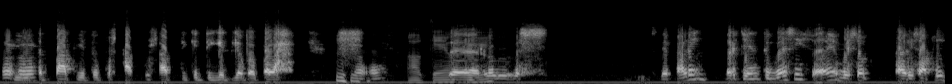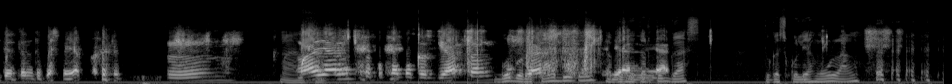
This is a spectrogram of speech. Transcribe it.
Di tempat gitu push up push up dikit-dikit gak apa-apa lah. Oke terus ya paling ngerjain tugas sih soalnya besok hari Sabtu deadline tugas banyak. Hmm, lumayan untuk kamu kegiatan. gue baru tadi tuh habis Iya, nyetor iya. tugas. Tugas kuliah ngulang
